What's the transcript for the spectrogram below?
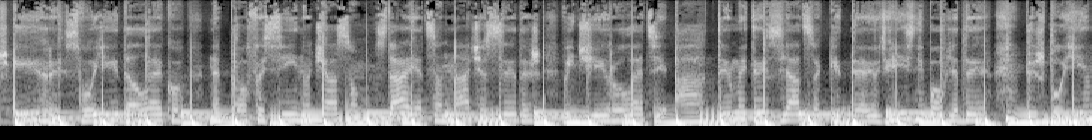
Граєш ігри свої далеко, непрофесійно часом здається, наче сидиш в іншій рулеці, а тими ти зляд закидають різні погляди. Ти ж бо їм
